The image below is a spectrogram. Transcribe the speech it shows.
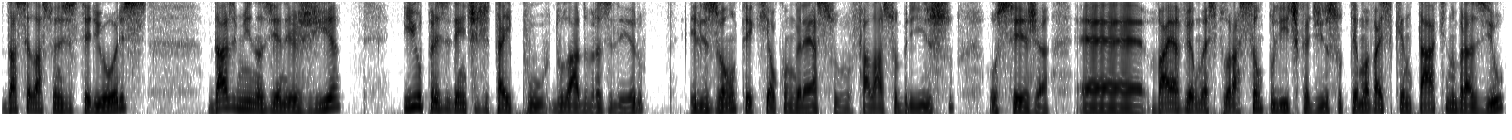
das Relações Exteriores, das Minas e Energia e o presidente de Itaipu do lado brasileiro. Eles vão ter que ir ao Congresso falar sobre isso, ou seja, é, vai haver uma exploração política disso, o tema vai esquentar aqui no Brasil.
